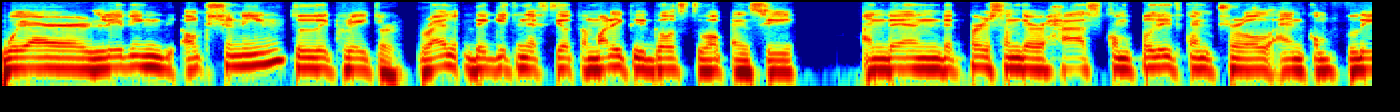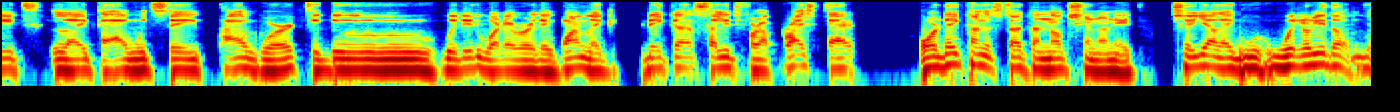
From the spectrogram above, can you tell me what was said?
we are leaving the auctioning to the creator, right? The Git NFT automatically goes to OpenSea. And then the person there has complete control and complete, like I would say, power to do with it whatever they want. Like they can sell it for a price tag or they can start an auction on it. So yeah, like we really don't,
